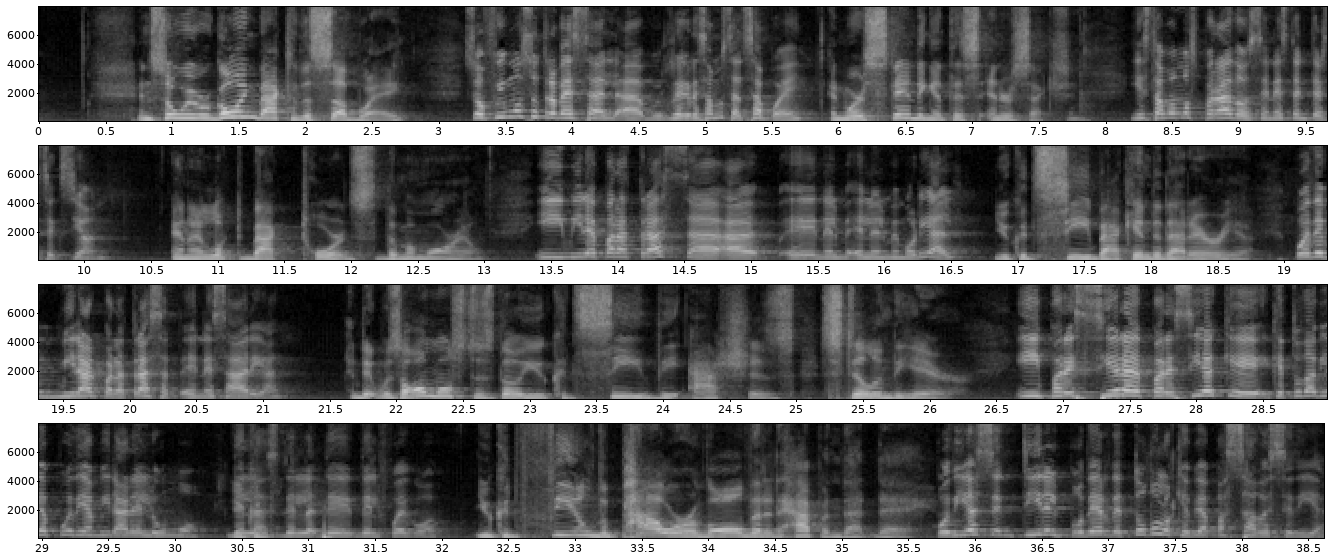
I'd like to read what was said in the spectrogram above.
And so we were going back to the subway So fuimos otra vez al, a- regresamos al subway and we're standing at this intersection. Y estábamos parados en esta intersección. And I looked back towards the memorial. Y miré para atrás en, el, en el memorial. You could see back into that area. Puede mirar para atrás en esa área. And it was almost as though you could see the ashes still in the air. Y pareciera, parecía que, que todavía podía mirar el humo de You las- de la- de- del fuego. You could feel the power of all that had happened that day. Podía sentir el poder de todo lo que había pasado ese día.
